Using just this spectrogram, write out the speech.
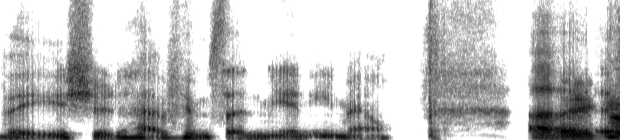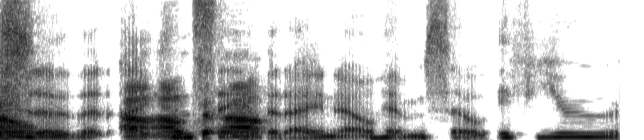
they should have him send me an email uh, so that I can I'll, say I'll, that I know him. So if you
